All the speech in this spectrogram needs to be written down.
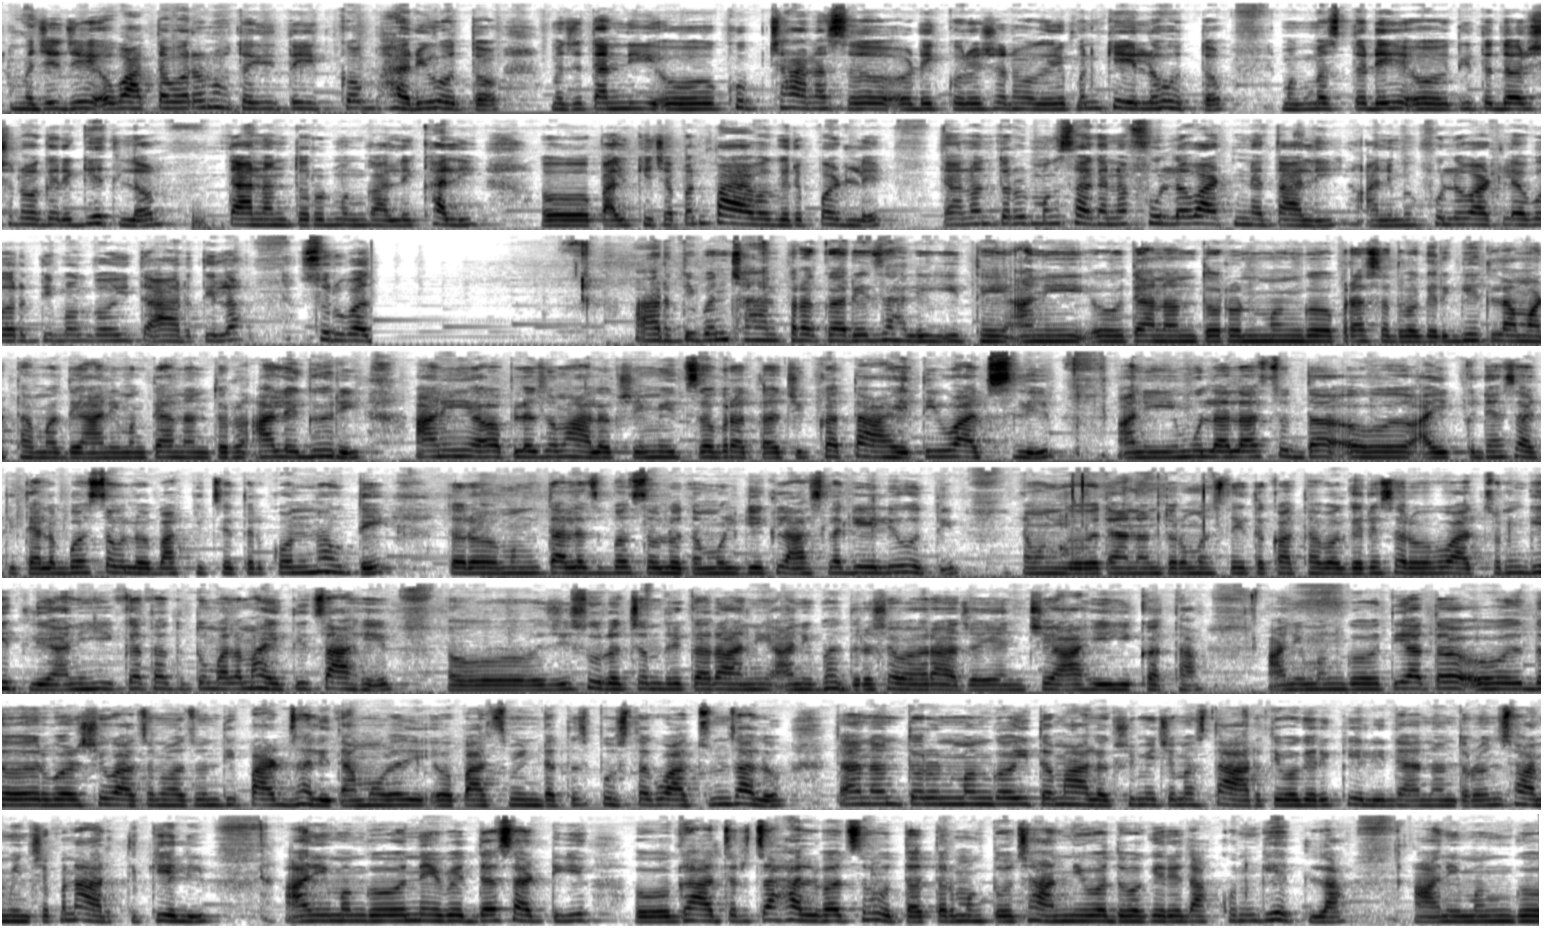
म्हणजे जे वातावरण होतं तिथे इतकं भारी होतं. म्हणजे त्यांनी खूप छान असं डेकोरेशन वगैरे पण केलं होतं. मग मस्त डे तिथं दर्शन वगैरे घेतलं. त्यानंतर मग आले खाली पालखीच्या पण पाया वगैरे पडले. त्यानंतर मग सगळ्यांना फुलं वाटण्यात आली आणि मग फुलं वाटल्यावरती मग इथं आरतीला सुरुवात आरती पण छान प्रकारे झाली इथे आणि त्यानंतर मग प्रसाद वगैरे घेतला मठामध्ये आणि मग त्यानंतर आले घरी आणि आपलं जो महालक्ष्मीचं व्रताची कथा आहे ती वाचली आणि मुलाला सुद्धा ऐकण्यासाठी त्याला बसवलं. बाकीचे तर कोण नव्हते तर मग त्यालाच बसवलं होतं. मुलगी क्लासला गेली होती. मग त्यानंतर मस्त इथं कथा वगैरे सर्व वाचून घेतली आणि ही कथा तर तुम्हाला माहितीच आहे. जी सूरजचंद्रिका राणी आणि भद्रशवा राजा यांची आहे ही कथा. आणि मग ती आता दरवर्षी वाचून वाचून ती पाठ झाली. त्यामुळे पाच मिनिटातच पुस्तक वाचून झालं. त्यानंतर मग इथं महालक्ष्मीची मस्त आरती वगैरे केली. त्यानंतर स्वामींची पण आरती केली. आणि मग नैवेद्यासाठी गाजरचा हलवाच होता. तर मग तो छान निवद वगैरे दाखवून घेतला. आणि मग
